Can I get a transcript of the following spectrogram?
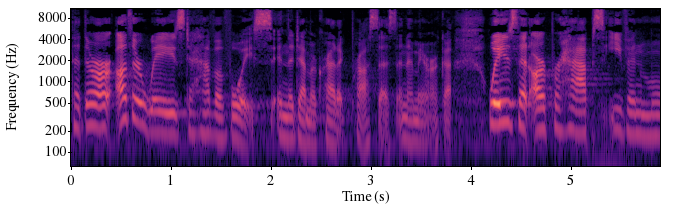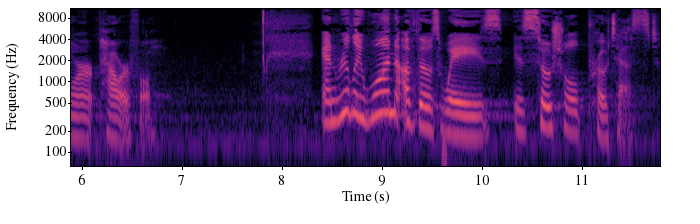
that there are other ways to have a voice in the democratic process in America, ways that are perhaps even more powerful. And really, one of those ways is social protest.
